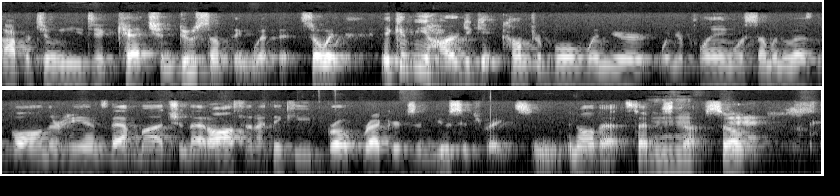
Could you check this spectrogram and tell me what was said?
opportunity to catch and do something with it. So it, it can be hard to get comfortable when you're when you're playing with someone who has the ball in their hands that much and that often. I think he broke records in usage rates and, and all that type mm-hmm. of stuff. So,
